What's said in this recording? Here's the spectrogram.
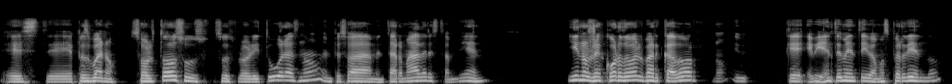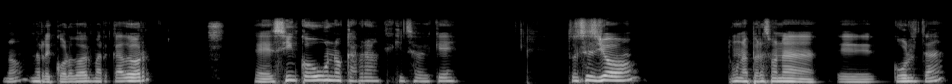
Este, pues bueno, soltó sus, sus florituras, ¿no? Empezó a mentar madres también. Y nos recordó el marcador, ¿no? que evidentemente íbamos perdiendo, ¿no? Me recordó el marcador. 5-1, eh, cabrón, que quién sabe qué. Entonces yo, una persona eh, culta,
